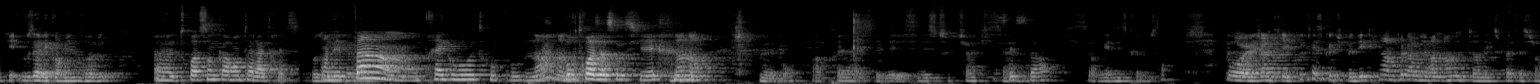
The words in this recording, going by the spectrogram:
Ok. Vous avez combien de brebis? 340 à la traite. on n'est pas un très gros troupeau. Non, non Pour trois associés. Non, non. Mais bon, après, c'est des, des, structures qui s'organisent comme ça. Pour les gens qui écoutent, est-ce que tu peux décrire un peu l'environnement de ton exploitation?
